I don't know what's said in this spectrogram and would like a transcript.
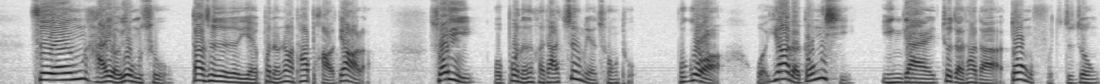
此人还有用处，但是也不能让他跑掉了，所以我不能和他正面冲突。不过我要的东西应该就在他的洞府之中，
